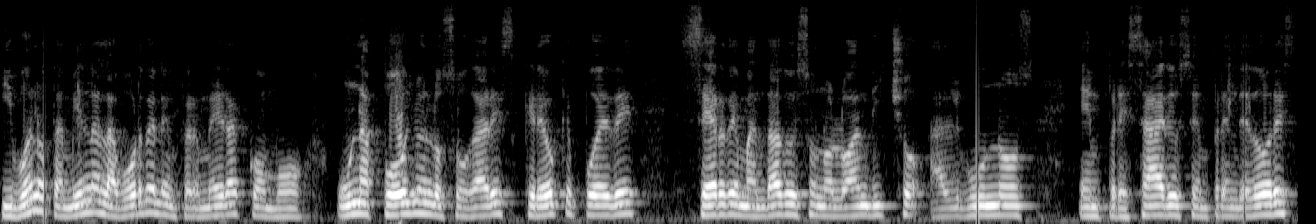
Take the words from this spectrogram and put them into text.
y bueno, también la labor de la enfermera como un apoyo en los hogares creo que puede ser demandado, eso nos lo han dicho algunos empresarios, emprendedores,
